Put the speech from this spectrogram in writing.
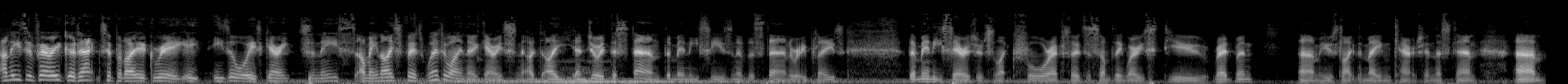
And he's a very good actor, but I agree. He, he's always Gary Sinise. I mean, I suppose, where do I know Gary Sinise? I, I enjoyed The Stand, the mini season of The Stand, where he plays the mini series, which is like four episodes or something, where he's Stu Redman, um, who's like the main character in The Stand. Um,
